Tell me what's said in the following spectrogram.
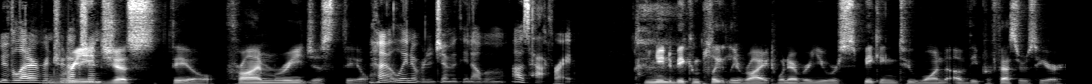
We have a letter of introduction. Regis Thiel, Prime Regis Thiel. Lean over to Jimothy and Album. I was half right. You need to be completely right whenever you are speaking to one of the professors here.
